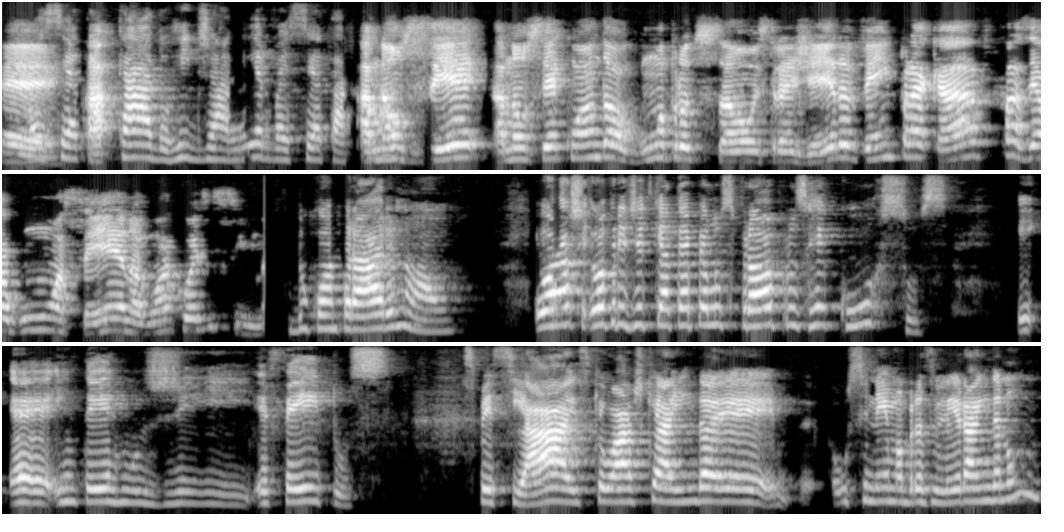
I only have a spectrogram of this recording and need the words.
É, vai ser a, atacado, Rio de Janeiro vai ser atacado. a não ser, a não ser quando alguma produção estrangeira vem pra cá fazer alguma cena, alguma coisa assim. né? Do contrário, não. Eu acho, eu acredito que até pelos próprios recursos, é, em termos de efeitos especiais, que eu acho que ainda é o cinema brasileiro ainda não,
